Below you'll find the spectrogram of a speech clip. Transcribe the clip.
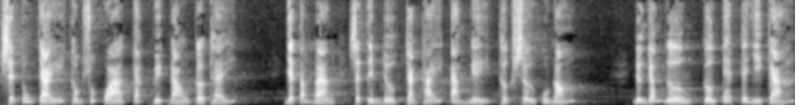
sẽ tuôn chảy thông suốt qua các huyệt đạo cơ thể và tâm bạn sẽ tìm được trạng thái an nghỉ thực sự của nó. Đừng gắn gượng cưỡng ép cái gì cả.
